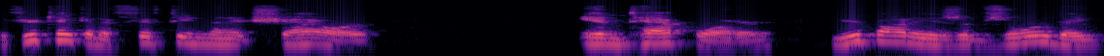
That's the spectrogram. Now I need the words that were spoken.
if you're taking a 15 minute shower in tap water, your body is absorbing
